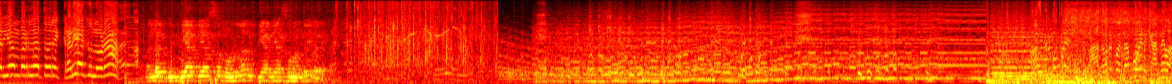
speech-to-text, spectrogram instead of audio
അറിയാൻ പാടില്ലാത്തവരെ കളിയാക്കുന്നോടാ? നല്ല വിദ്യാഭ്യാസമുള്ള വിദ്യാഭ്യാസ മന്ത്രി വരട്ടെ. കൊല്ലാൻ പോയാണ് കണ്ണവാ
